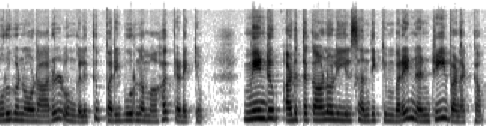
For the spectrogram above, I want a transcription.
முருகனோட அருள் உங்களுக்கு பரிபூர்ணமாக கிடைக்கும். மீண்டும் அடுத்த காணொளியில் சந்திக்கும் வரை நன்றி வணக்கம்.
